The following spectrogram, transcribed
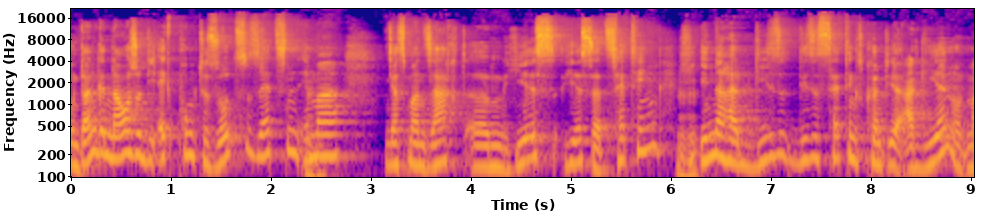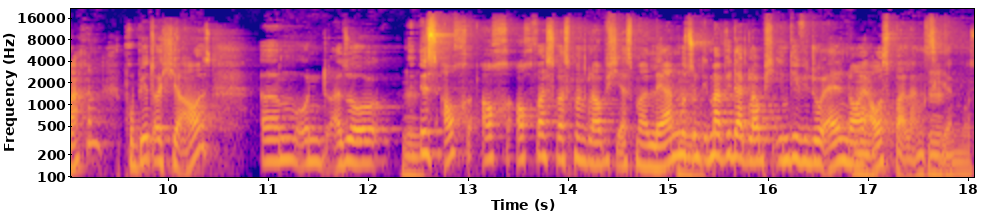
Und dann genauso die Eckpunkte so zu setzen, immer, dass man sagt, ähm, hier ist, hier ist das Setting, innerhalb diese, dieses Settings könnt ihr agieren und machen, probiert euch hier aus. Ähm, und also ist auch, auch, auch was, was man, glaube ich, erstmal lernen muss und immer wieder, glaube ich, individuell neu ausbalancieren muss.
